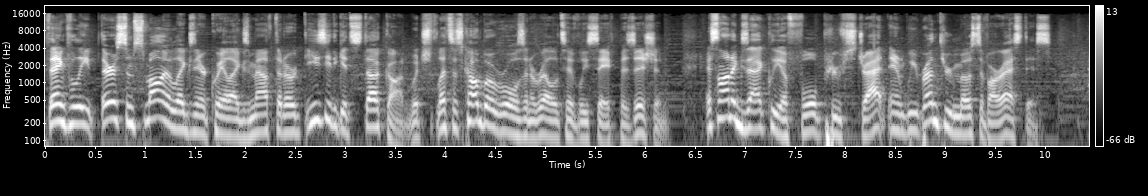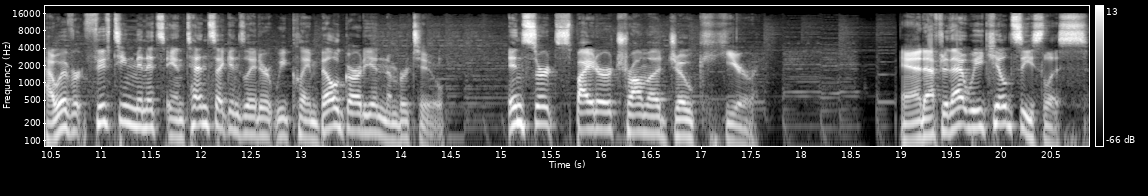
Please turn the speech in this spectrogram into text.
Thankfully, there are some smaller legs near Quelaag's mouth that are easy to get stuck on, which lets us combo rolls in a relatively safe position. It's not exactly a foolproof strat, and we run through most of our Estus. However, 15 minutes and 10 seconds later, we claim Bell Guardian number 2. Insert spider trauma joke here. And after that, we killed Ceaseless.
